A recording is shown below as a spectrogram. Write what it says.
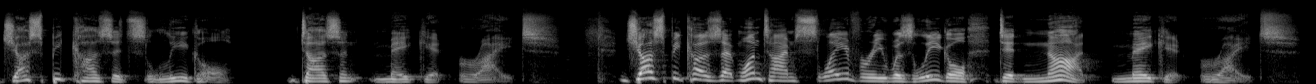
Just because it's legal doesn't make it right just because at one time slavery was legal did not make it right.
